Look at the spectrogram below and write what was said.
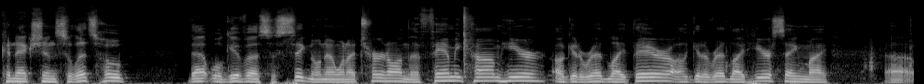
connection. So let's hope that will give us a signal. Now, when I turn on the Famicom here, I'll get a red light there. I'll get a red light here saying my uh,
